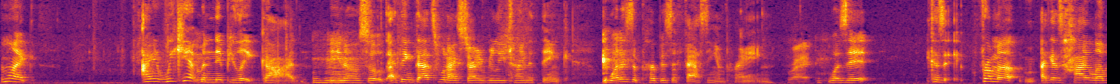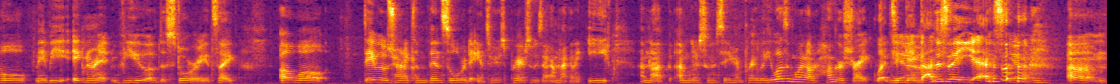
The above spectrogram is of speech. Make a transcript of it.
I'm like, I we can't manipulate God, Mhm. you know. So I think that's when I started really trying to think, what is the purpose of fasting and praying? Right. Was it because from a I guess high level maybe ignorant view of the story, it's like, oh well, David was trying to convince the Lord to answer his prayer, so he's like, I'm not gonna eat. I'm not. I'm just gonna sit here and pray. But he wasn't going on a hunger strike, like to Yeah. get God to say yes. Yeah. um,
